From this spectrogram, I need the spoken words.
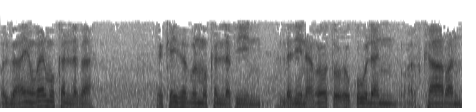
والبهائم غير مكلفة. فكيف بالمكلفين الذين أعطوا عقولا وأفكارا؟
